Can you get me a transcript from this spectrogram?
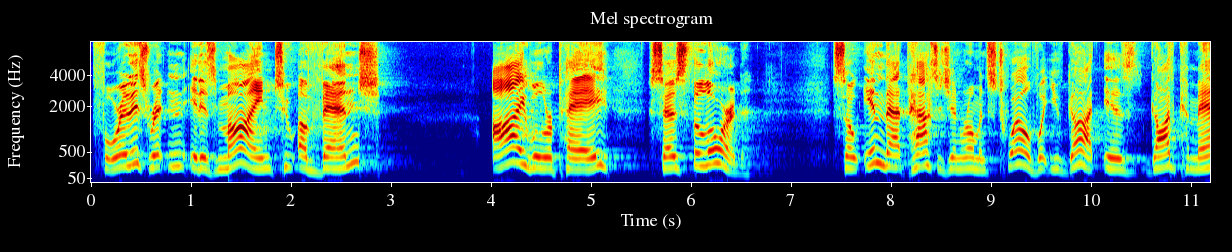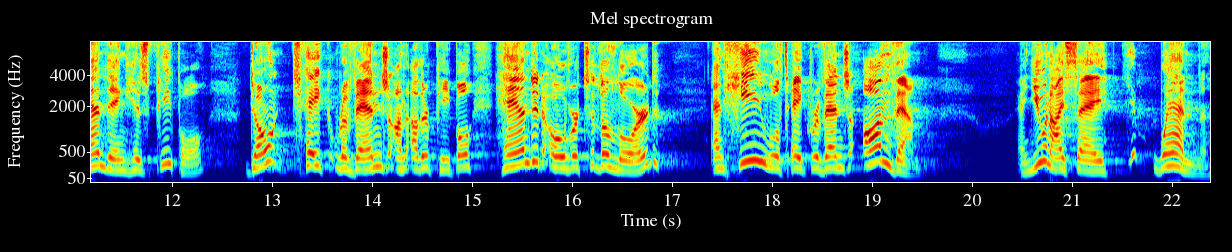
For it is written, It is mine to avenge, I will repay, says the Lord. So, in that passage in Romans 12, what you've got is God commanding his people don't take revenge on other people. Hand it over to the Lord, and He will take revenge on them. And you and I say, when?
